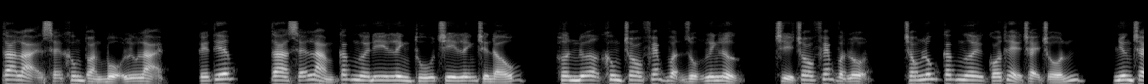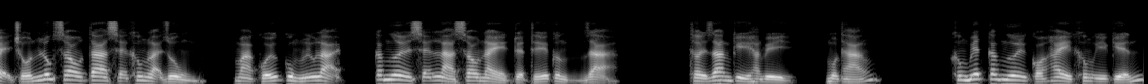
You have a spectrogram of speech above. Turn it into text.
ta lại sẽ không toàn bộ lưu lại, kế tiếp, ta sẽ làm các ngươi đi linh thú chi linh chiến đấu, hơn nữa không cho phép vận dụng linh lực, chỉ cho phép vật lộn, trong lúc các ngươi có thể chạy trốn, nhưng chạy trốn lúc sau ta sẽ không lại dùng, mà cuối cùng lưu lại, các ngươi sẽ là sau này tuyệt thế cường giả. Thời gian kỳ hạn vì, một tháng. Không biết các ngươi có hay không ý kiến.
